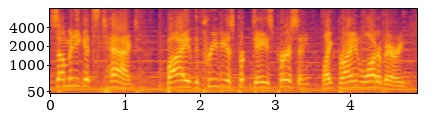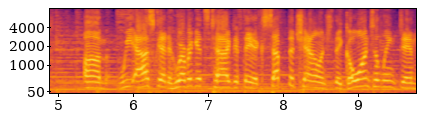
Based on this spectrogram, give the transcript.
somebody gets tagged by the previous per- day's person, like Brian Waterbury. Um, we ask that whoever gets tagged, if they accept the challenge, they go onto LinkedIn,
